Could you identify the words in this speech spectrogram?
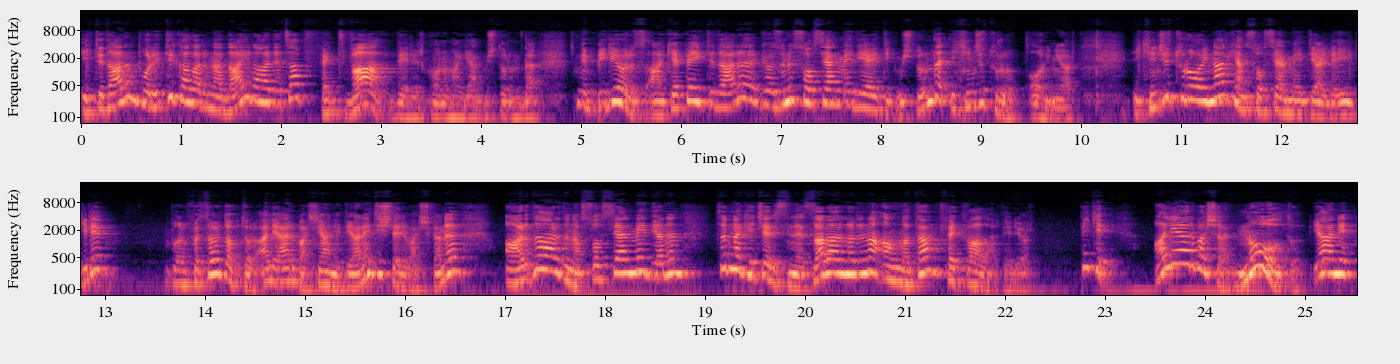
iktidarın politikalarına dair adeta fetva verir konuma gelmiş durumda. Şimdi biliyoruz AKP iktidarı gözünü sosyal medyaya dikmiş durumda ikinci turu oynuyor. İkinci turu oynarken sosyal medya ile ilgili Profesör Doktor Ali Erbaş yani Diyanet İşleri Başkanı ardı ardına sosyal medyanın tırnak içerisinde zararlarını anlatan fetvalar veriyor. Peki Ali Erbaş'a ne oldu? Yani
